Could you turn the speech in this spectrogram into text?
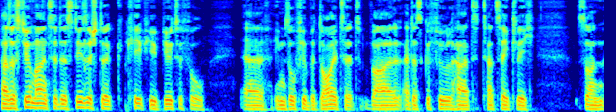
Also Stu meinte, dass dieses Stück Keep You Beautiful äh, ihm so viel bedeutet, weil er das Gefühl hat, tatsächlich so ein,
